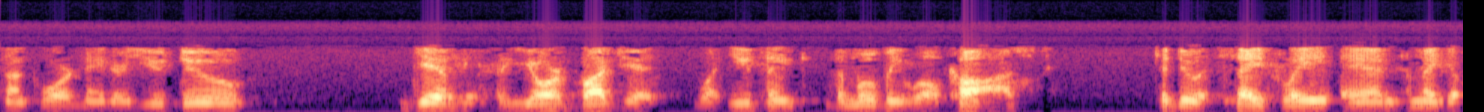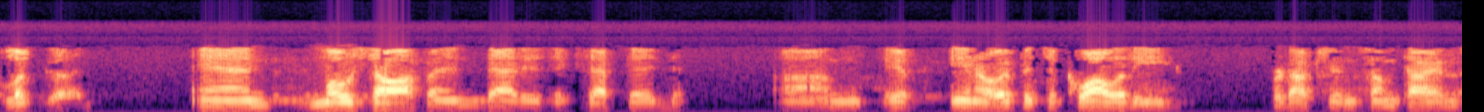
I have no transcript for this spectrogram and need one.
stunt coordinator, you do give your budget what you think the movie will cost to do it safely and to make it look good. And most often that is accepted, um, if, you know, if it's a quality production. Sometimes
